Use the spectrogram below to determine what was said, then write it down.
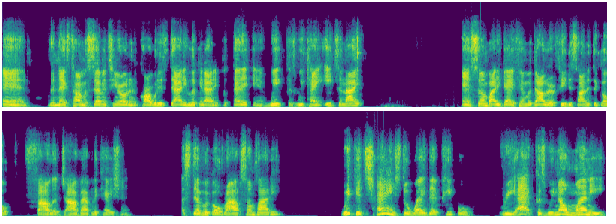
and the next time a 17 year old in the car with his daddy looking at him pathetic and weak because we can't eat tonight, and somebody gave him a dollar if he decided to go file a job application instead of go rob somebody, we could change the way that people react because we know money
